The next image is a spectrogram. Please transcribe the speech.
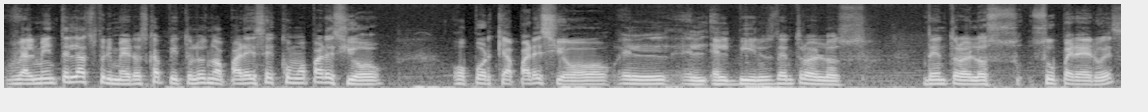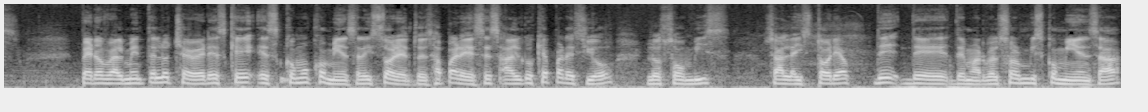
realmente en los primeros capítulos no aparece cómo apareció o por qué apareció el, el- el virus dentro de los dentro de los superhéroes. Pero realmente lo chévere es que es como comienza la historia. Entonces aparece es algo que apareció, los zombies. O sea, la historia de, de- de Marvel Zombies comienza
